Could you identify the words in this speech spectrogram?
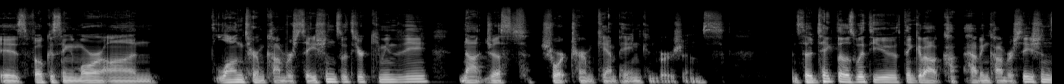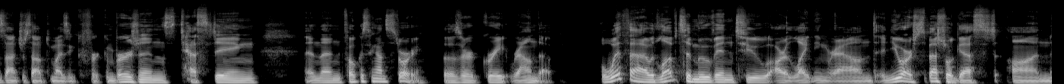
is focusing more on long term conversations with your community, not just short term campaign conversions. And so take those with you. Think about co- having conversations, not just optimizing for conversions, testing, and then focusing on story. Those are great roundup. Well, with that, I would love to move into our lightning round. And you are a special guest on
